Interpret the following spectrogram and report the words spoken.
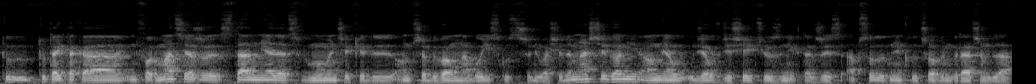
tu, tutaj taka informacja, że Stal Mielec w momencie, kiedy on przebywał na boisku strzeliła 17 goli, a on miał udział w 10 z nich, także jest absolutnie kluczowym graczem dla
